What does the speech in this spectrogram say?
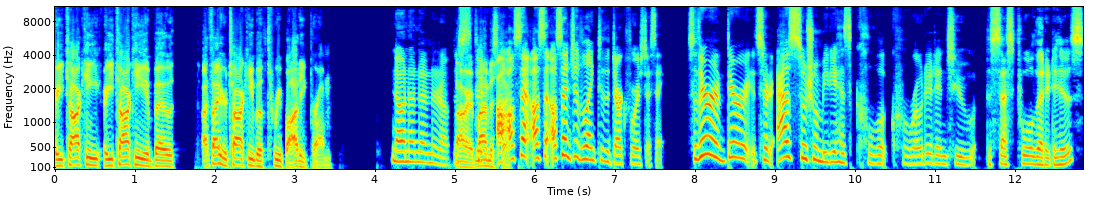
Are you talking? Are you talking about? I thought you were talking about three body problem. No, no, no, no, no. This- All right, there- my mistake. I'll, send I'll send I'll send you the link to the Dark Forest essay. So there are there are sort of as social media has corroded into the cesspool that it is,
